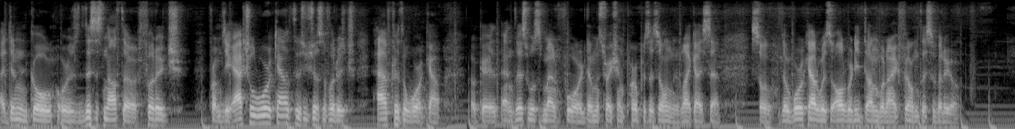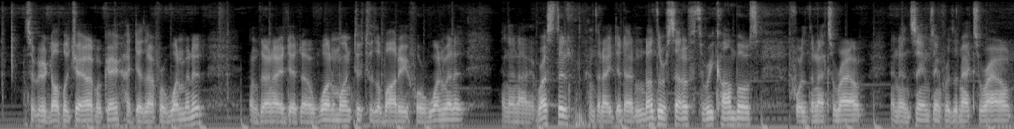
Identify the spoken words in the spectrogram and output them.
I didn't go, or this is not the footage from the actual workout, this is just the footage after the workout, okay? And this was meant for demonstration purposes only, like I said. So the workout was already done when I filmed this video. So here, double jab, okay? I did that for one minute and then I did a one one two to the body for one minute and then I rested and then I did another set of three combos for the next round and then same thing for the next round.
